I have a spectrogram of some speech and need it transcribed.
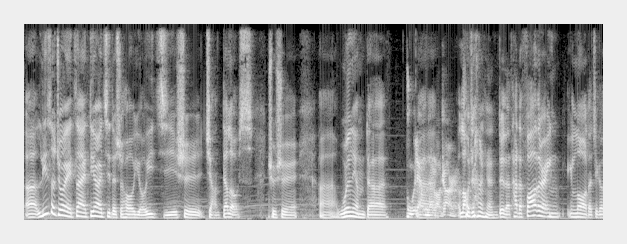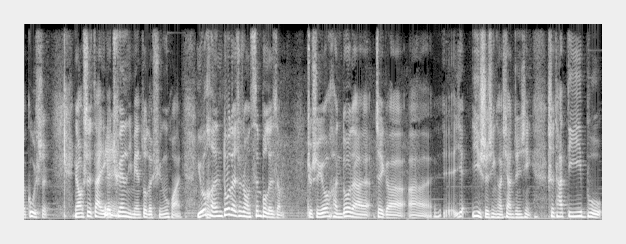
呃，Lisa Joy 在第二季的时候有一集是讲 Delos，就是啊、呃 William 的威廉的呃老丈人，老丈人，对的，他的 father in in law 的这个故事，然后是在一个圈里面做的循环，有很多的这种 symbolism，就是有很多的这个呃意意识性和象征性，是他第一部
